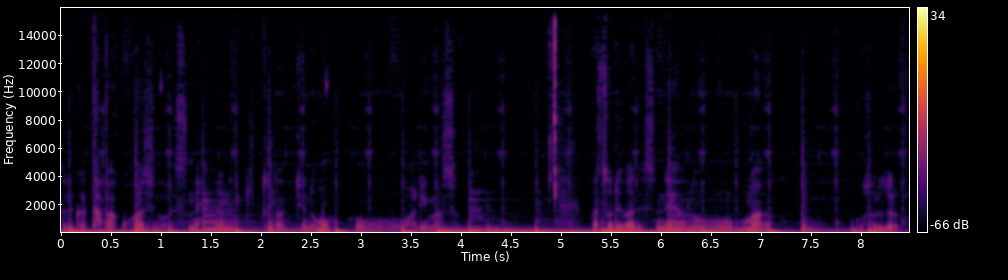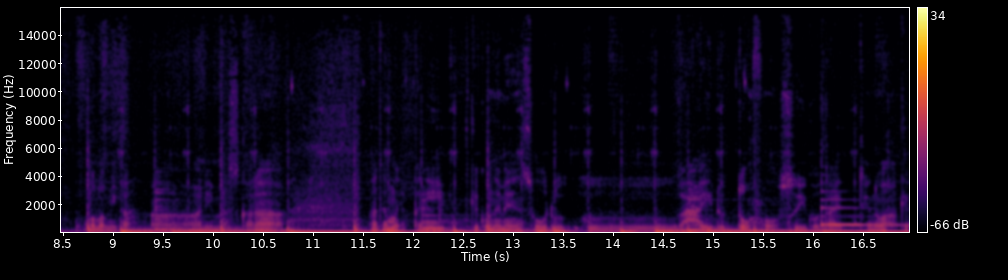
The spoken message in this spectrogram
それからタバコ味のですねあのリキッドなんていうのもあります、まあ、それはですねあのまあそれぞれ好みがありますから、まあ、でもやっぱり結構ねメンソールが入ると吸い応えっていうのは結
